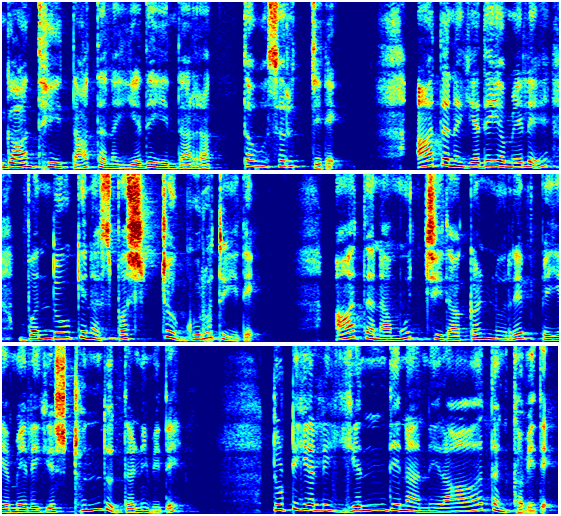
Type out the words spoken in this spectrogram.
ಗಾಂಧಿ ತಾತನ ಎದೆಯಿಂದ ರಕ್ತ ಒಸರುತ್ತಿದೆ. ಆತನ ಎದೆಯ ಮೇಲೆ ಬಂದೂಕಿನ ಸ್ಪಷ್ಟ ಗುರುತು ಇದೆ. ಆತನ ಮುಚ್ಚಿದ ಕಣ್ಣು ರೆಪ್ಪೆಯ ಮೇಲೆ ಎಷ್ಟೊಂದು ದಣಿವಿದೆ. ತುಟಿಯಲ್ಲಿ ಎಂದಿನ ನಿರಾತಂಕವಿದೆ.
